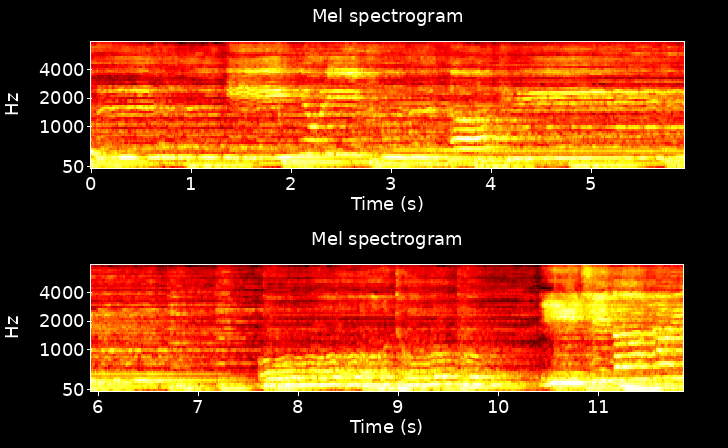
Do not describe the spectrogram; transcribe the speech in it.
海より深く男一代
